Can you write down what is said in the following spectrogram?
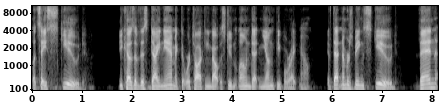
let's say, skewed because of this dynamic that we're talking about with student loan debt and young people right now, if that number is being skewed, then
